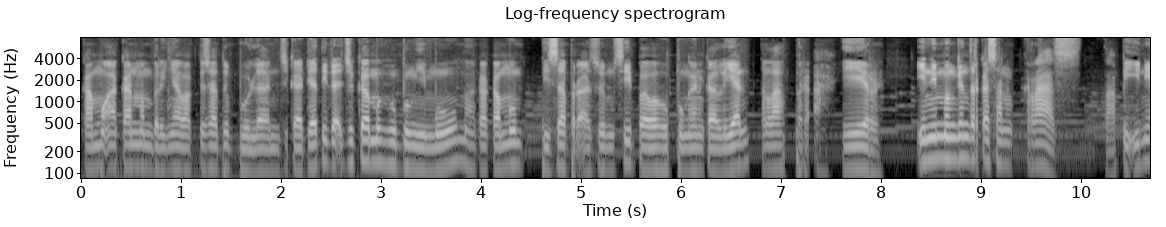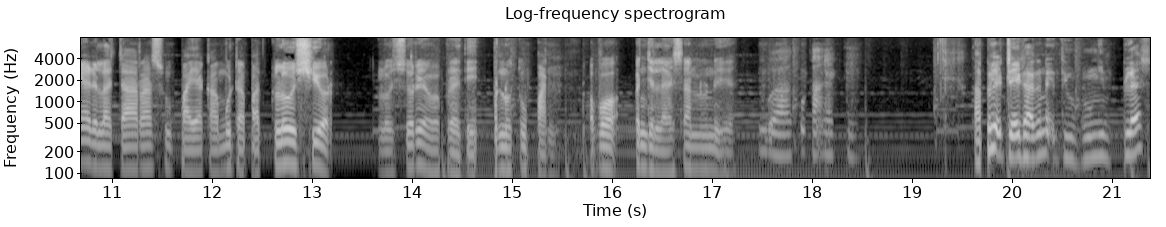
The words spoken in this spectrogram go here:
kamu akan memberinya waktu satu bulan. Jika dia tidak juga menghubungimu, maka kamu bisa berasumsi bahwa hubungan kalian telah berakhir. Ini mungkin terkesan keras, tapi ini adalah cara supaya kamu dapat closure. Closure ya berarti penutupan. Apa penjelasan ngono ya? Gua aku gak ngerti. Tapi lek dhek gak kena dihubungi blas,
